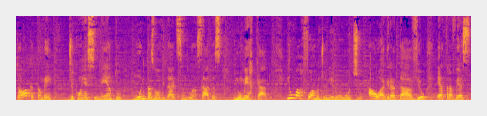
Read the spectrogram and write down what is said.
troca também de conhecimento, muitas novidades sendo lançadas no mercado. E uma forma de unir o útil ao agradável é através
